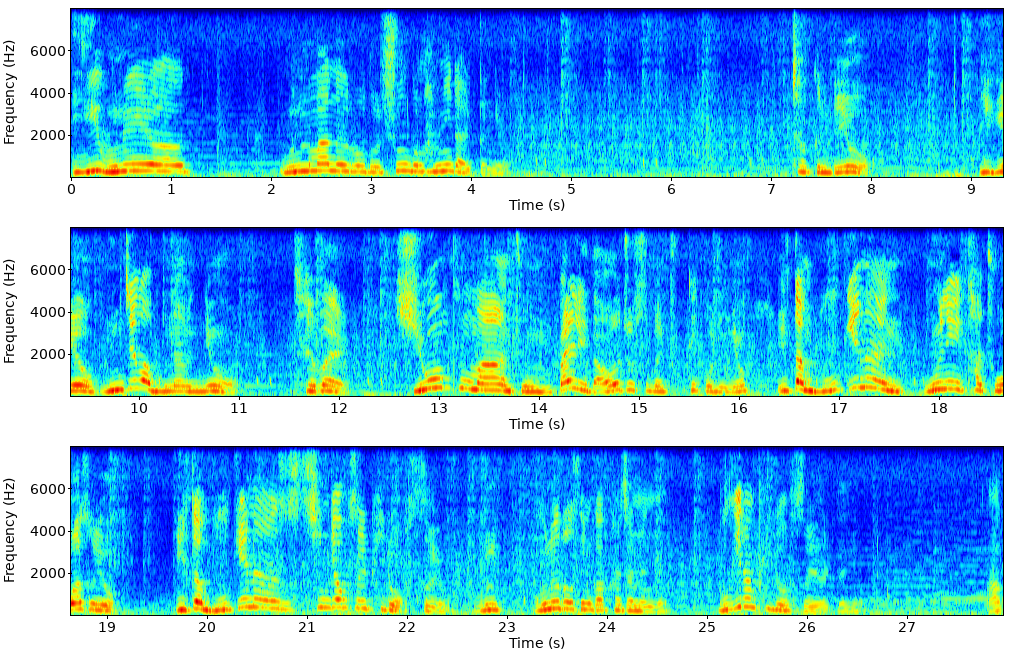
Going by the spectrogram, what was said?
이 운이라, 운만으로도 충분합니다, 일단요. 자, 근데요, 이게요, 문제가 뭐냐면요, 제발, 지원품만 좀 빨리 나와줬으면 좋겠거든요. 일단 무기는 운이 다 좋아서요. 일단 무기는 신경 쓸 필요 없어요. 운, 운으로 생각하자면요. 무기란 필요 없어요, 일단요. 아,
